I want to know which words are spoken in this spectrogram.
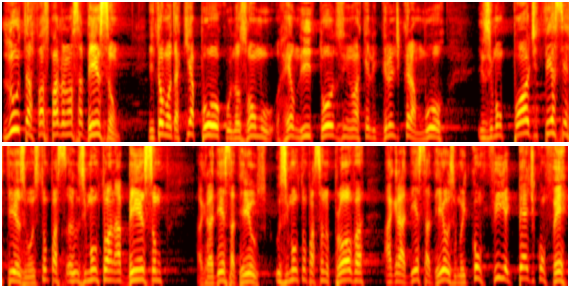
Luta faz parte da nossa bênção. Então, daqui a pouco nós vamos reunir todos em aquele grande clamor. E os irmãos podem ter certeza, irmãos, estão passando, os irmãos estão na bênção, agradeça a Deus. Os irmãos estão passando prova, agradeça a Deus, irmão, e confia e pede com fé.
